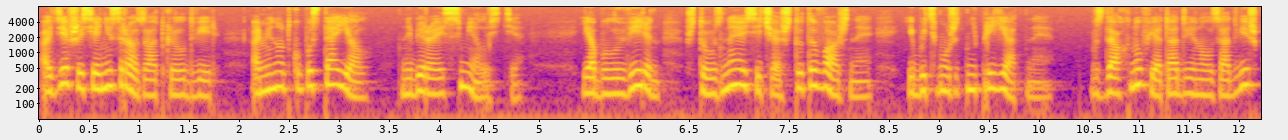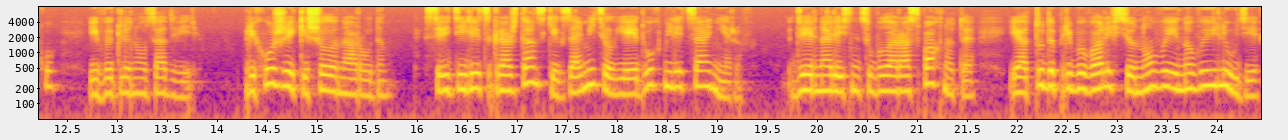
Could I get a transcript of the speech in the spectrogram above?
Одевшись, я не сразу открыл дверь, а минутку постоял, набираясь смелости. Я был уверен, что узнаю сейчас что-то важное и, быть может, неприятное. Вздохнув, я отодвинул задвижку и выглянул за дверь. Прихожая кишела народом. Среди лиц гражданских заметил я и двух милиционеров. Дверь на лестницу была распахнута, и оттуда прибывали все новые и новые люди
